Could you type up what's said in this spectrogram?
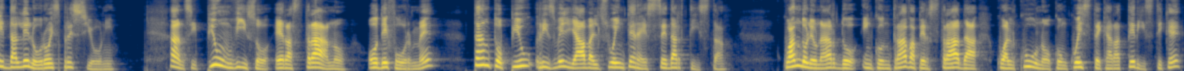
e dalle loro espressioni. Anzi, più un viso era strano o deforme, tanto più risvegliava il suo interesse d'artista. Quando Leonardo incontrava per strada qualcuno con queste caratteristiche,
